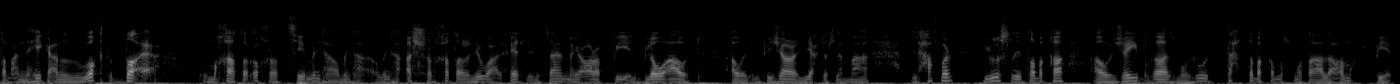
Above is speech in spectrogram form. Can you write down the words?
طبعا ناهيك عن الوقت الضائع ومخاطر أخرى تصير منها ومنها ومنها أشهر خطر اللي هو على حياة الإنسان ما يعرف بالبلو أوت أو الانفجار اللي يحدث لما الحفر يوصل لطبقة أو جيب غاز موجود تحت طبقة مصمطة على عمق كبير.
